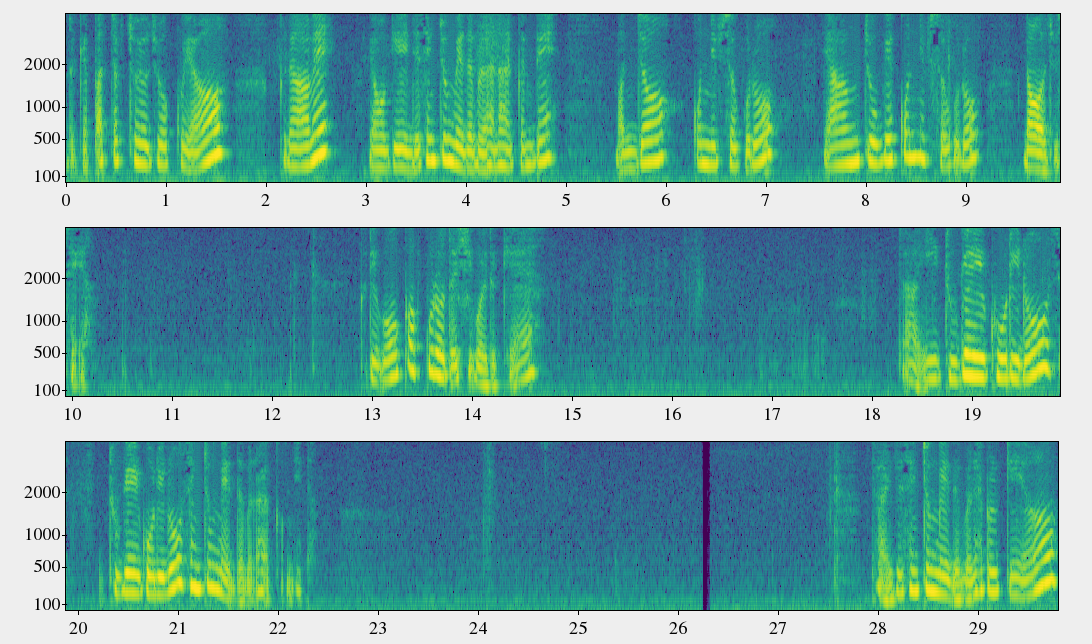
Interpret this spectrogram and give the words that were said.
이렇게 바짝 조여 주었고요. 그 다음에 여기에 이제 생쪽 매듭을 하나 할 건데 먼저 꽃잎 속으로 양쪽의 꽃잎 속으로 넣어주세요. 그리고 거꾸로 드시고 이렇게 자, 이 두 개의 고리로 두 개의 고리로 생쪽 매듭을 할 겁니다. 자, 이제 생쪽 매듭을 해 볼게요.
